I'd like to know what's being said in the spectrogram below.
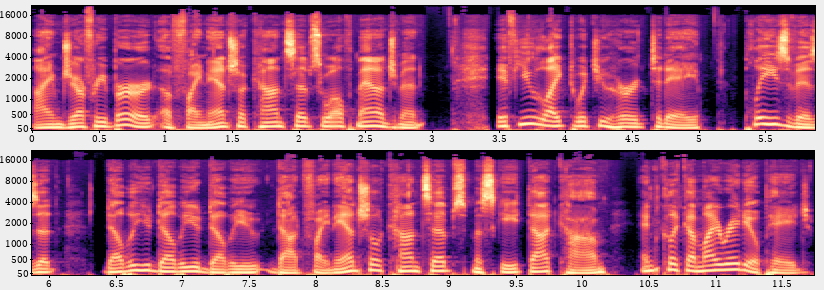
I'm Jeffrey Bird of Financial Concepts Wealth Management. If you liked what you heard today, please visit www.financialconceptsmesquite.com and click on my radio page.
